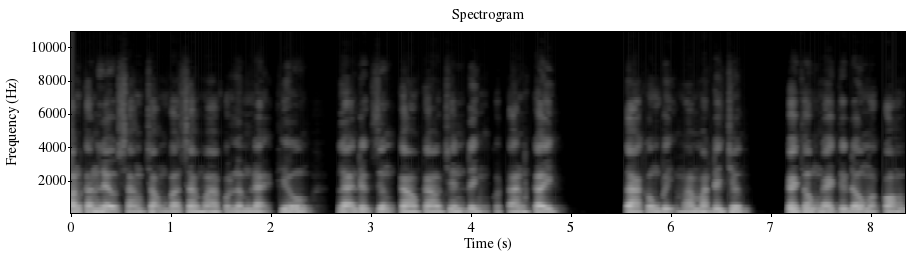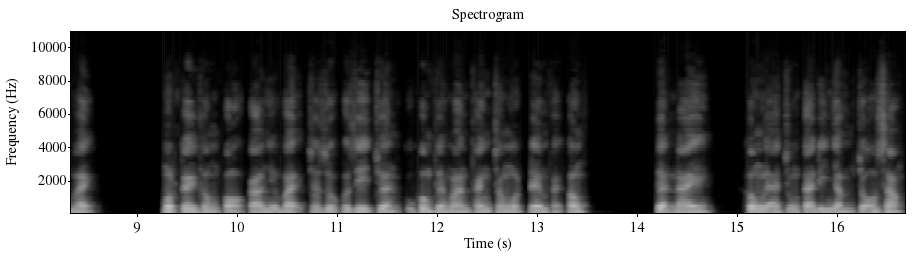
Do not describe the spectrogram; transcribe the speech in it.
Còn căn lều sang trọng và xa hoa của Lâm Đại Thiếu lại được dựng cao cao trên đỉnh của tán cây. Ta không bị hoa mắt đấy chứ, cây thông này từ đâu mà có vậy? Một cây thông cổ cao như vậy cho dù có di chuyển cũng không thể hoàn thành trong một đêm phải không? Chuyện này, không lẽ chúng ta đi nhầm chỗ sao?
